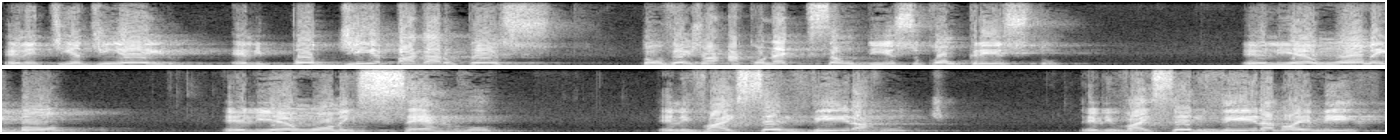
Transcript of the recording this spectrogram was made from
Ele tinha dinheiro, ele podia pagar o preço. Então veja a conexão disso com Cristo. Ele é um homem bom, ele é um homem servo, ele vai servir a Ruth, ele vai servir a Noemi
